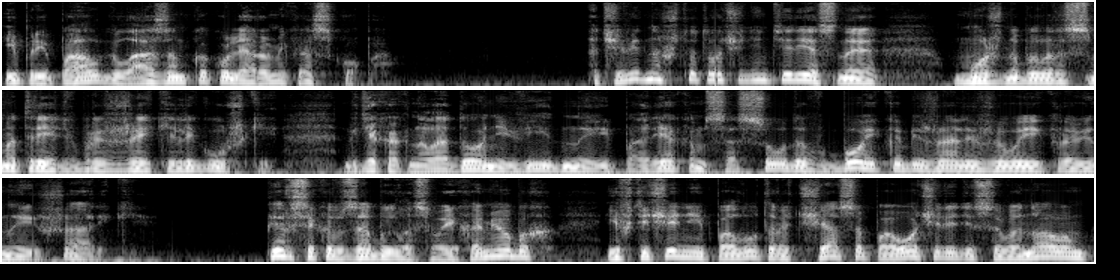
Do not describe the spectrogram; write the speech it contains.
и припал глазом к окуляру микроскопа. Очевидно, что-то очень интересное можно было рассмотреть в брызжейке лягушки, где, как на ладони, видные по рекам сосудов, бойко бежали живые кровяные шарики. Персиков забыл о своих амебах и в течение полутора часа по очереди с Ивановым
